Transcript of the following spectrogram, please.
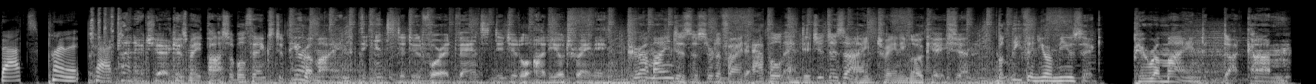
That's Planet Check. Planet Check is made possible thanks to Pyramind, the Institute for Advanced Digital Audio Training. Pyramind is a certified Apple and Digidesign training location. Believe in your music. Pyramind.com.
